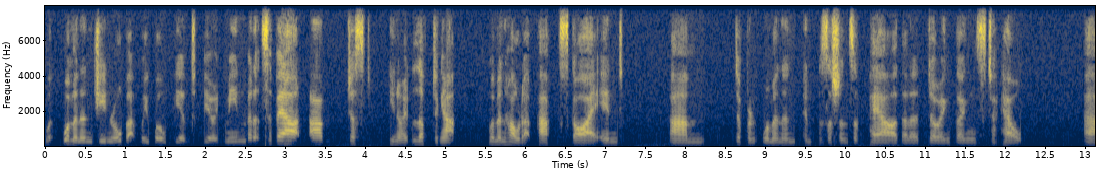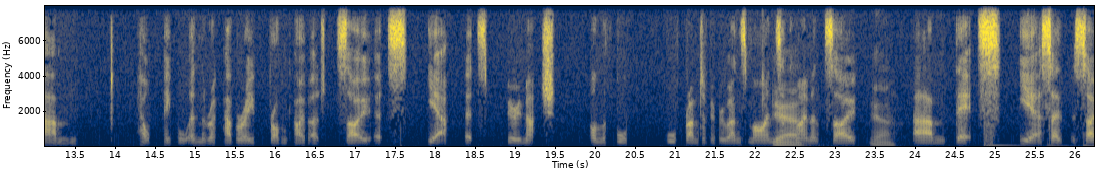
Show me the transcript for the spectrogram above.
w- women in general, but we will be interviewing men. But it's about um, just you know lifting up women hold up half the sky and um, different women in, in positions of power that are doing things to help um, help people in the recovery from COVID. So it's yeah, it's very much on the fore, forefront of everyone's minds at the moment. So Yeah. um, that's yeah. So so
